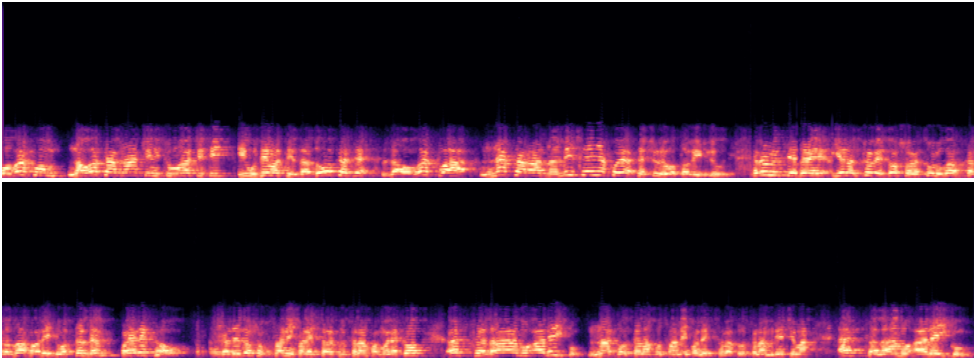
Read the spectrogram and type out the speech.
ovakvom, na ovakav način i tumačiti i uzimati za dokaze za takva nakaradna mišljenja koja se čuje od ovih ljudi. Trenuci je da je jedan čovjek došao Rasulullah sallallahu alaihi wa sallam, pa je rekao, kada je došao poslanik alaihi sallatu sallam, pa mu je rekao, Assalamu alaikum. Nakon salam poslanik alaihi sallatu sallam, riječima, Assalamu alaikum.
